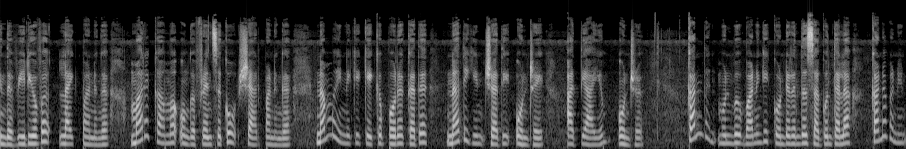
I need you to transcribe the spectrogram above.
இந்த வீடியோவை லைக் பண்ணுங்கள் மறக்காமல் உங்கள் ஃப்ரெண்ட்ஸுக்கும் ஷேர் பண்ணுங்கள் நம்ம இன்னைக்கு கேட்க போகிற கதை நதியின் ஜதி ஒன்றே. அத்தியாயம் ஒன்று. கந்தன் முன்பு வணங்கிக் கொண்டிருந்த சகுந்தலா கணவனின்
